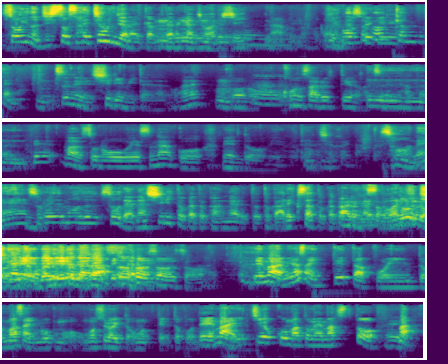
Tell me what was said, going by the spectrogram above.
そういうの実装されちゃうんじゃないかみたいな感じもあるし、うんなるほど。基本そこは興味深いな常にシリみたいなのがね、うん。このうんコンサルっていうのが常に働いて、まあその OS がこう面倒を見るみたいな社会になったりそうね、ん。それもそうだよな。シリとかと考えるととかアレクサとかと考えると割とどんどん近いところまでレベルが上がってきてそうそうそうでまあ皆さん言ってたポイントまさに僕も面白いと思ってるところでまあ一応こうまとめますと、ええ。まあ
